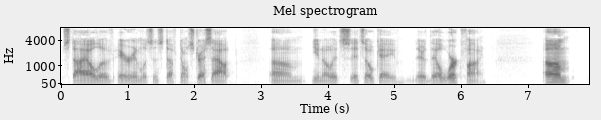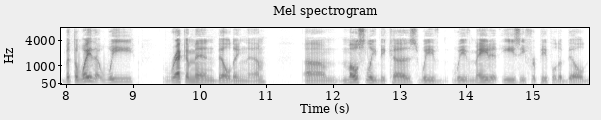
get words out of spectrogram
style of air inlets and stuff, don't stress out. Um, you know, it's it's okay. they they'll work fine. Um, but the way that we recommend building them, um, mostly because we've we've made it easy for people to build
